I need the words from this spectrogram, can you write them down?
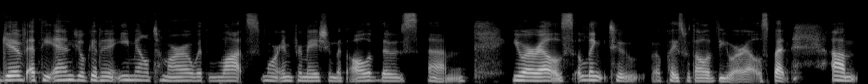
give at the end. You'll get an email tomorrow with lots more information with all of those um, URLs, a link to a place with all of the URLs. But um,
